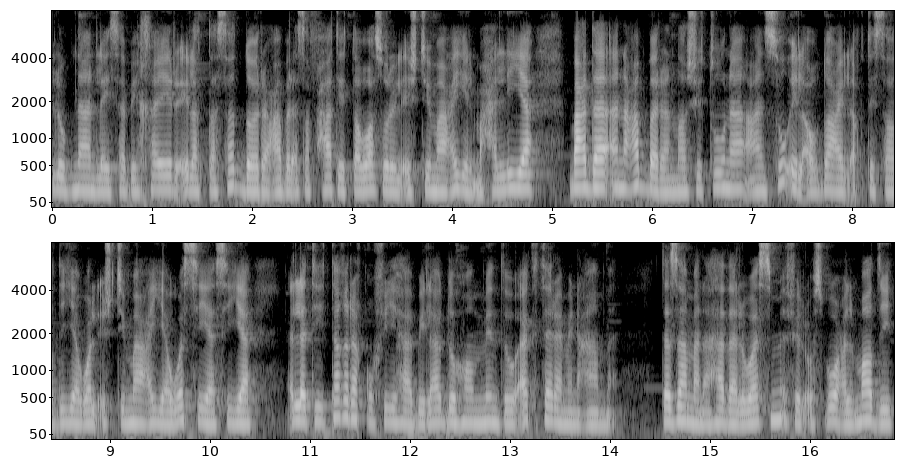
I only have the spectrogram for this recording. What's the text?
لبنان ليس بخير إلى التصدر عبر صفحات التواصل الاجتماعي المحلية بعد أن عبر الناشطون عن سوء الأوضاع الاقتصادية والاجتماعية والسياسية التي تغرق فيها بلادهم منذ أكثر من عام. تزامن هذا الوسم في الأسبوع الماضي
